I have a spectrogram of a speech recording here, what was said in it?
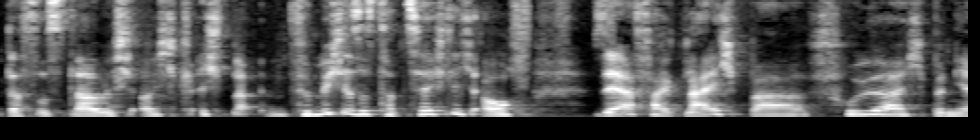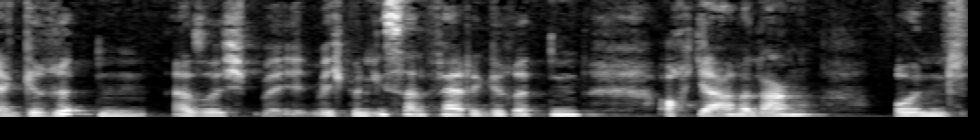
das ist, glaube ich, ich, ich, für mich ist es tatsächlich auch sehr vergleichbar. Früher, ich bin ja geritten. Also ich, ich bin Islandpferde geritten, auch jahrelang. Und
